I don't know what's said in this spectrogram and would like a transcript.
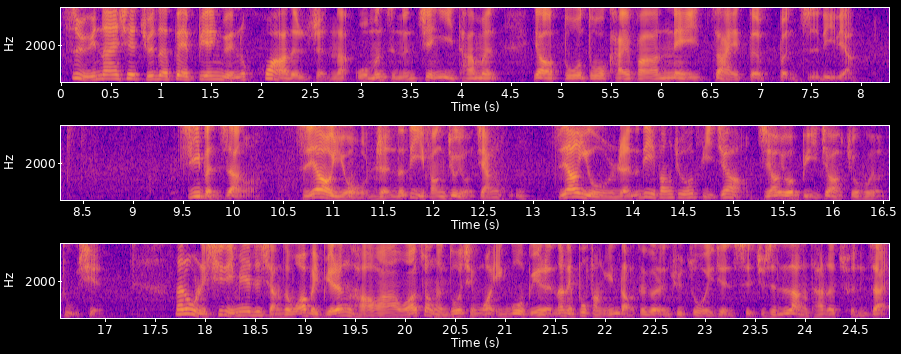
至于那一些觉得被边缘化的人呢，我们只能建议他们。要多多开发内在的本质力量。基本上哦，只要有人的地方就有江湖，只要有人的地方就有比较，只要有比较就会有度线。那如果你心里面一直想着我要比别人好啊，我要赚很多钱，我要赢过别人，那你不妨引导这个人去做一件事，就是让他的存在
